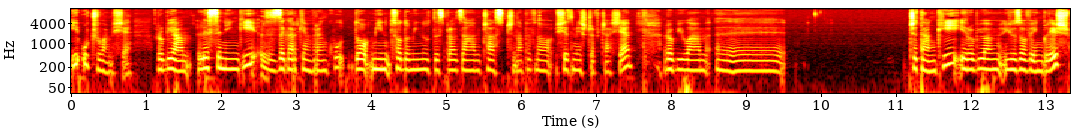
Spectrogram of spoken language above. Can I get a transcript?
I uczyłam się robiłam listeningi z zegarkiem w ręku, do co do minuty sprawdzałam czas, czy na pewno się zmieszczę w czasie. Robiłam yy, czytanki i robiłam use of English.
